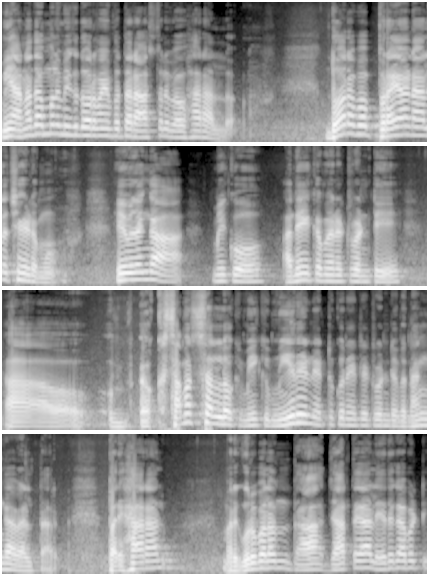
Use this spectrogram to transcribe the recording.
మీ అన్నదమ్ములు మీకు దూరం అయిపోతారు ఆస్తుల వ్యవహారాల్లో. దూర ప్రయాణాలు చేయడము. ఈ విధంగా మీకు అనేకమైనటువంటి సమస్యల్లోకి మీకు మీరే నెట్టుకునేటటువంటి విధంగా వెళ్తారు. పరిహారాలు మరి గురుబలం దా జాగ్రత్తగా లేదు కాబట్టి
